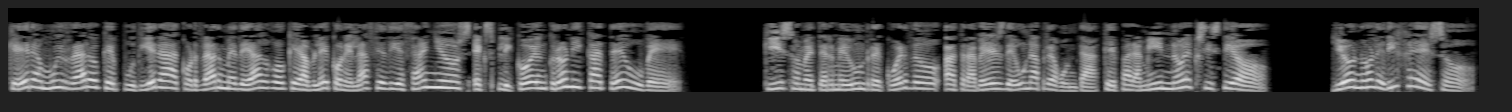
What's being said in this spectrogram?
Que era muy raro que pudiera acordarme de algo que hablé con él hace 10 años, explicó en Crónica TV. Quiso meterme un recuerdo, a través de una pregunta, que para mí no existió. Yo no le dije eso.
